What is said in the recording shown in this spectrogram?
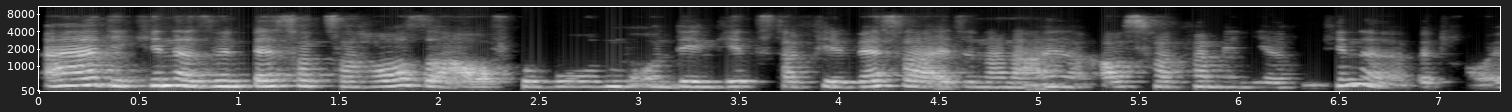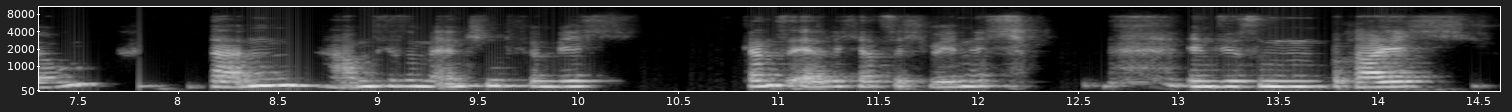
ah, die Kinder sind besser zu Hause aufgehoben und denen geht's da viel besser als in einer außerfamiliären Kinderbetreuung, dann haben diese Menschen für mich ganz ehrlich herzlich wenig in diesem Bereich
